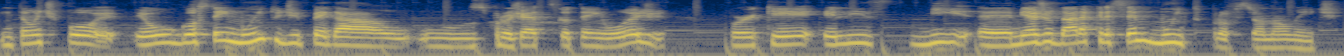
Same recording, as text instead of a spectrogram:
Então, tipo, eu gostei muito de pegar os projetos que eu tenho hoje, porque eles me, é, me ajudaram a crescer muito profissionalmente.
